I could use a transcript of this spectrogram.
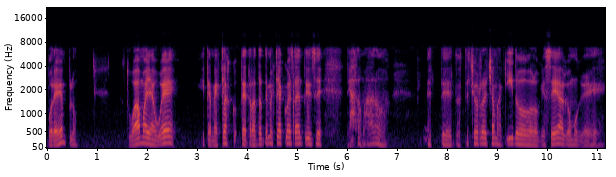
por ejemplo, tú vas a Mayagüez y te mezclas, te tratas de mezclar con esa gente y dices, diablo, mano, este, todo este chorro de chamaquito o lo que sea, como que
